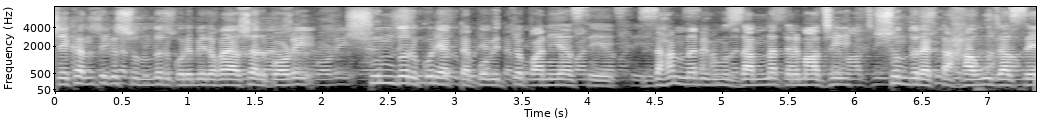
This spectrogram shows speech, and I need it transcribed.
সেখান থেকে সুন্দর করে বের হয়ে আসার পরে সুন্দর করে একটা পবিত্র পানি আছে, জাহান্নাম এবং জান্নাতের মাঝে সুন্দর একটা হাউজ আছে।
